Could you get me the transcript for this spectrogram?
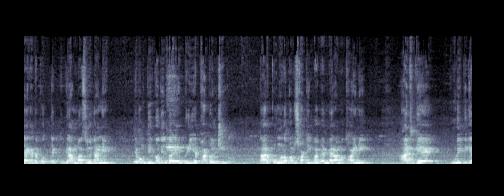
জায়গাতে প্রত্যেকটি গ্রামবাসীও জানে এবং দীর্ঘদিন ধরে এই ব্রিজে ফাটল ছিল। তার কোনো রকম সঠিকভাবে মেরামত হয়নি। আজকে কুড়ি থেকে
